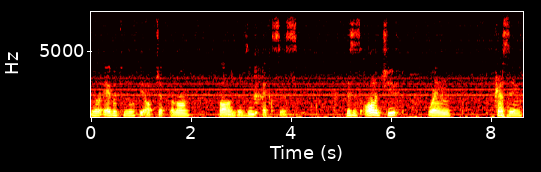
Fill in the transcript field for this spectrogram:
you're able to move the object along on the z-axis. This is all achieved when pressing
